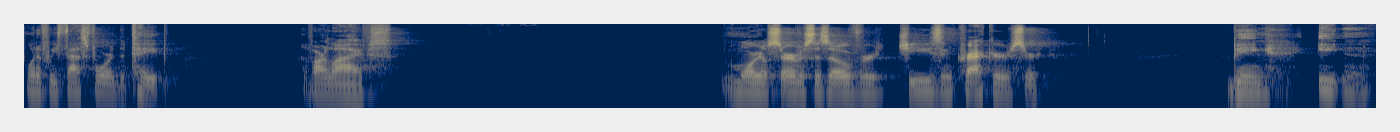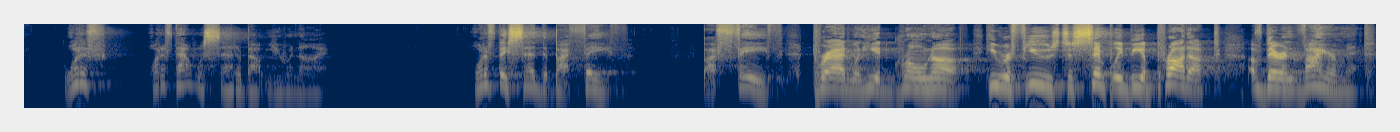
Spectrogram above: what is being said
What if we fast forward the tape of our lives? Memorial service is over, cheese and crackers are being eaten. What if, what if that was said about you and I? What if they said that by faith, by faith, Brad, when he had grown up, he refused to simply be a product of their environment.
